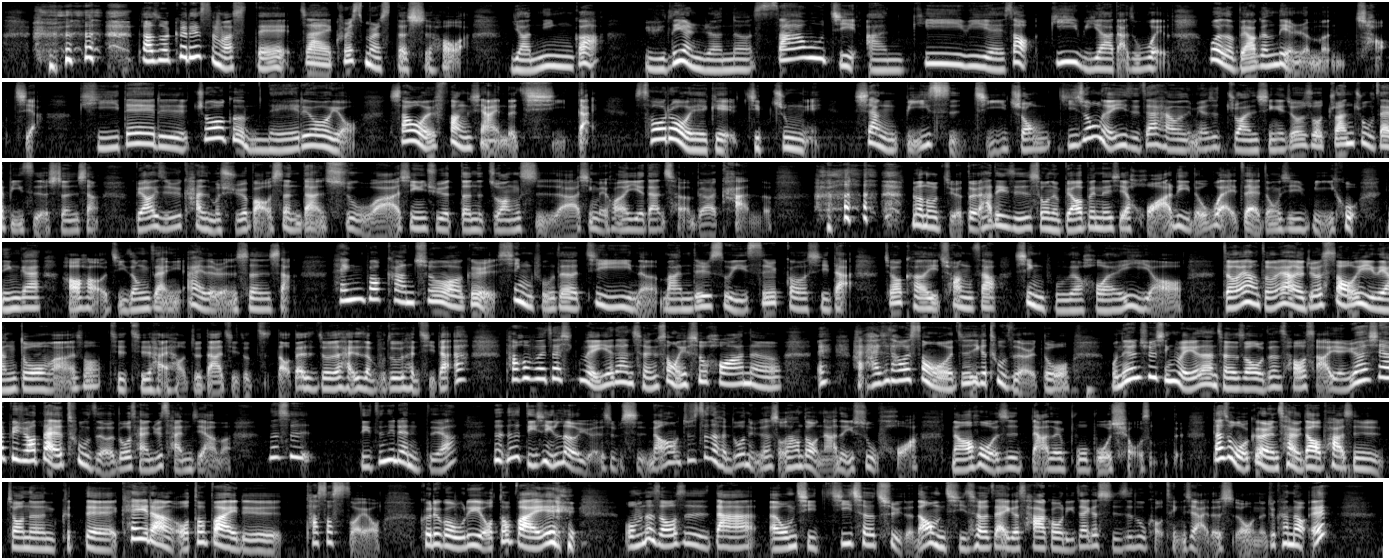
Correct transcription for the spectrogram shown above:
他说 크리스마스 때, 在 Christmas 的时候啊,연인과与恋人呢, 싸우지 않기 위해서, 기 위하다是为了,为了不要跟恋人们吵架。 기대를 조금 내려요. 稍微放下你的期待. 서로에게 집중해. 向彼此集中。集中的意思在韩文里面是专心，也就是说专注在彼此的身上，不要一直去看什么雪宝圣诞树啊、新一区的灯的装饰啊、新美欢乐耶诞城，不要再看了。没有那么绝对，他的意思是说呢，不要被那些华丽的外在的东西迷惑，你应该好好集中在你爱的人身上。 幸福看出我个幸福的记忆呢，만들수있을것이다，就可以创造幸福的回忆哦。怎么样？怎么样？也觉得受益良多嘛？说其实其实还好，就大家其实都知道，但是就是还是忍不住很期待啊！他会不会在新北耶诞城送我一束花呢？诶，还还是他会送我就是一个兔子耳朵？我那天去新北耶诞城的时候，我真的超傻眼，原来现在必须要带着兔子耳朵才能去参加嘛？那是迪士尼乐园呀。 那那是迪士尼乐园是不是？然后就是真的很多女生手上都有拿着一束花，然后或者是拿着波波球什么的。但是我个人参与到的 part 是저는그때케이랑오토바이를탔었어요그리고우리오토바이我们那时候是搭呃，我们骑机车去的。然后我们骑车在一个岔沟里，在一个十字路口停下来的时候呢，就看到哎，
